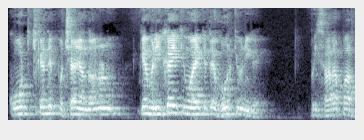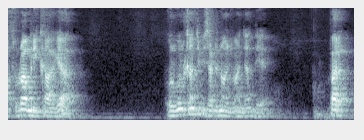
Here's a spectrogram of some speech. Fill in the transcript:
ਕੋਰਟ 'ਚ ਕਹਿੰਦੇ ਪੁੱਛਿਆ ਜਾਂਦਾ ਉਹਨਾਂ ਨੂੰ ਕਿ ਅਮਰੀਕਾ ਹੀ ਕਿਉਂ ਆਏ, ਕਿਤੇ ਹੋਰ ਕਿਉਂ ਨਹੀਂ ਗਏ? ਬਈ ਸਾਰਾ ਭਾਰਤ ਥੋੜਾ ਅਮਰੀਕਾ ਆ ਗਿਆ। ਹੋਰ ਮੁਲਕਾਂ 'ਚ ਵੀ ਸਾਡੇ ਨੌਜਵਾਨ ਜਾਂਦੇ ਆ। ਪਰ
